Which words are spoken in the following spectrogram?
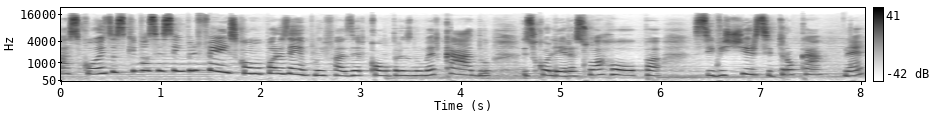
as coisas que você sempre fez, como por exemplo, ir fazer compras no mercado, escolher a sua roupa, se vestir, se trocar, né?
